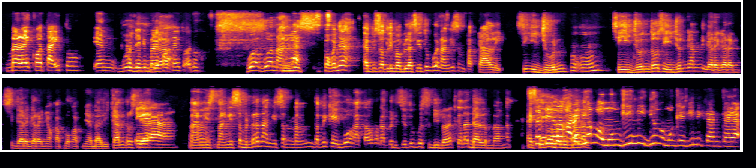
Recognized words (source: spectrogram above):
balai kota itu, yang Gua kerja di balai juga. kota itu. Aduh. Gua gua nangis. Pokoknya episode 15 itu gua nangis empat kali. Si Ijun, Mm-mm. si Ijun tuh si Ijun kan gara-gara gara-gara nyokap bokapnya balikan terus dia Iya. Nangis nangis sebenernya nangis seneng tapi kayak gue nggak tahu kenapa di situ gue sedih banget karena dalam banget. Sedih lah karena banget. dia ngomong gini dia ngomong kayak gini kan kayak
